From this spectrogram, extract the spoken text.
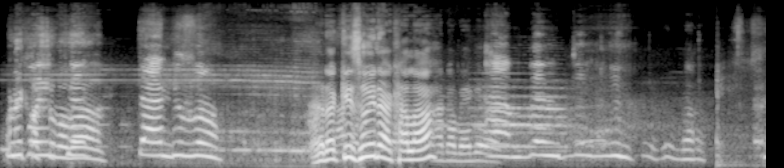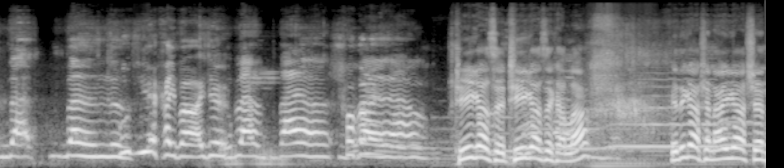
অনেক কষ্ট বাবা। এটা কিছুই না খালা। ঠিক আছে ঠিক আছে খালা। এদিকে আসেন আইগে আসেন।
